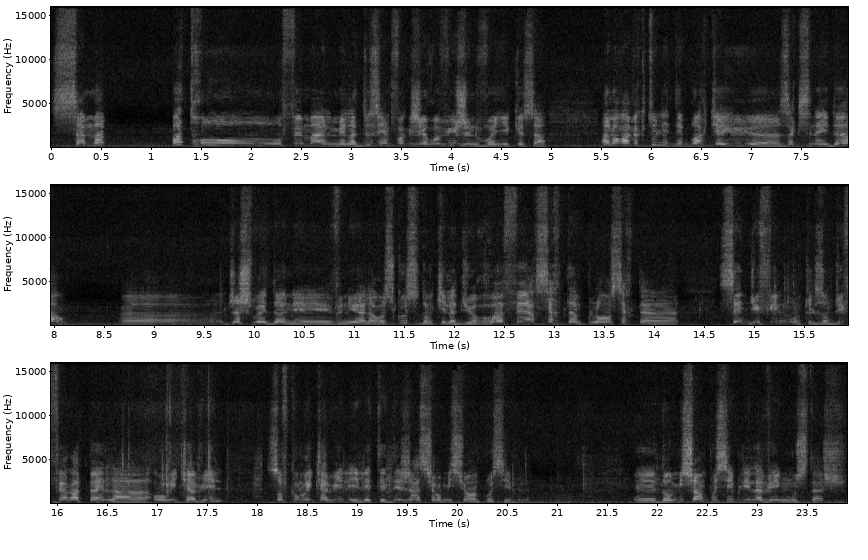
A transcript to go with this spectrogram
ça m'a pas trop fait mal, mais la deuxième fois que j'ai revu, je ne voyais que ça. Alors, avec tous les déboires qu'il y a eu, euh, Zack Snyder, euh, Josh Whedon est venu à la rescousse, donc il a dû refaire certains plans, certaines scènes du film. Donc, ils ont dû faire appel à Henry Cavill Sauf qu'Henri Cavill, il était déjà sur Mission Impossible. Et dans Mission Impossible, il avait une moustache.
